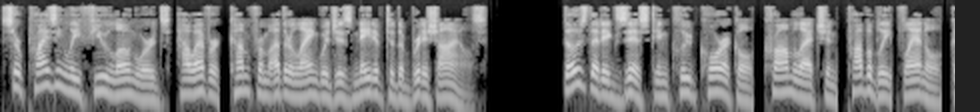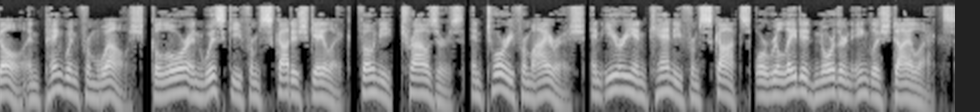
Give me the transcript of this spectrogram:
Surprisingly few loanwords, however, come from other languages native to the British Isles. Those that exist include coracle, cromlech and, probably, flannel, gull and penguin from Welsh, galore and whisky from Scottish Gaelic, phony, trousers, and tory from Irish, and eerie and canny from Scots or related Northern English dialects.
